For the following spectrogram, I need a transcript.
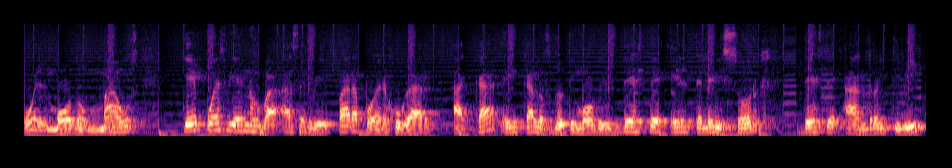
o el modo mouse que pues bien nos va a servir para poder jugar acá en Call of Duty Mobile desde el televisor desde Android TV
